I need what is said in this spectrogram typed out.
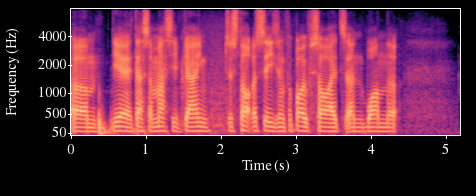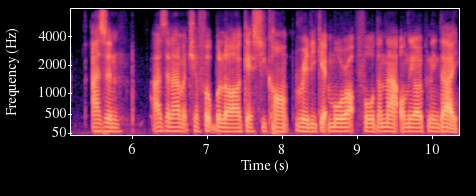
Um, yeah, that's a massive game to start the season for both sides, and one that, as an as an amateur footballer, I guess you can't really get more up for than that on the opening day.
